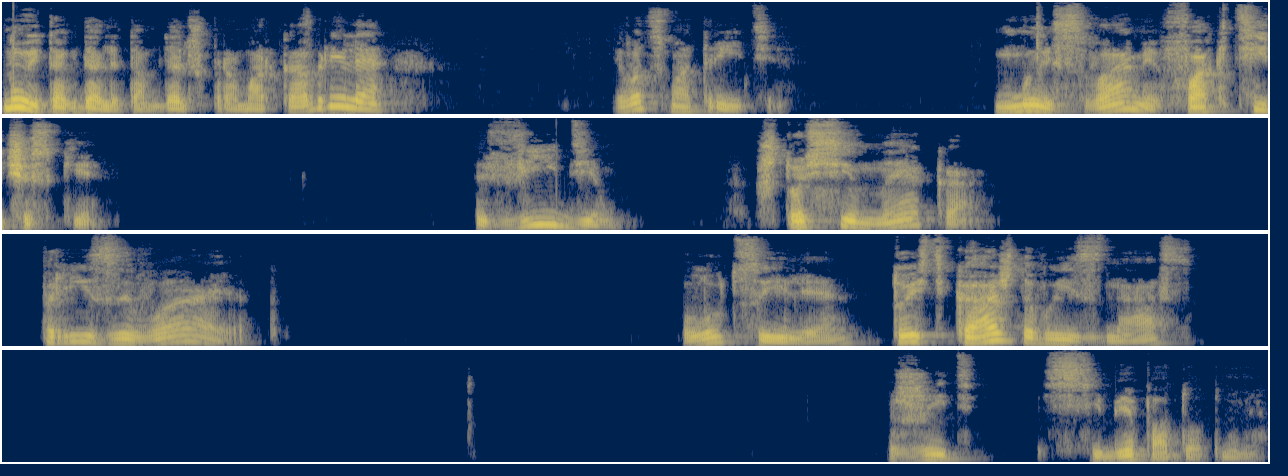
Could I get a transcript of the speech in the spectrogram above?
Ну и так далее, там дальше про Марка Аврелия. И вот смотрите, мы с вами фактически видим, что Синека призывает Луцилия, то есть каждого из нас, жить себе подобными.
